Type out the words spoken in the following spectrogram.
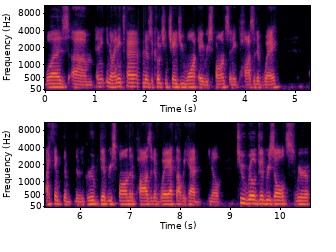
was, um, any, you know, anytime there's a coaching change, you want a response in a positive way. I think the, the group did respond in a positive way. I thought we had, you know, two real good results. We are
